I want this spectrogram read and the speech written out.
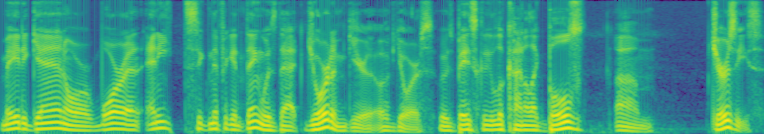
made again or wore an, any significant thing was that Jordan gear of yours. It was basically looked kind of like Bulls um, jerseys.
